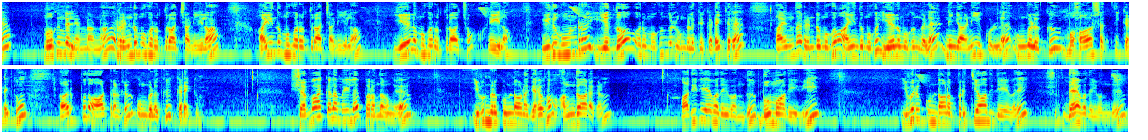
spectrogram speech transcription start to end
முகங்கள் என்னன்னா ரெண்டு முக ருத்ராட்சம் அணியலாம் ஐந்து முக ருத்ராட்சம் அணியலாம் ஏழு முக ருத்ராட்சம் அணியலாம். இது போன்று ஏதோ ஒரு முகங்கள் உங்களுக்கு கிடைக்கிற அந்த ரெண்டு முகம் ஐந்து முகம் ஏழு முகங்களை நீங்கள் அணியக்குள்ள உங்களுக்கு மகாசக்தி கிடைக்கும். அற்புத ஆற்றல்கள் உங்களுக்கு கிடைக்கும். செவ்வாய்க்கிழமையில பிறந்தவங்க இவங்களுக்கு உண்டான கிரகம் அங்காரகன். அதிதேவதை வந்து பூமாதேவி. இவருக்கு உண்டான தேவதை தேவதை வந்து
